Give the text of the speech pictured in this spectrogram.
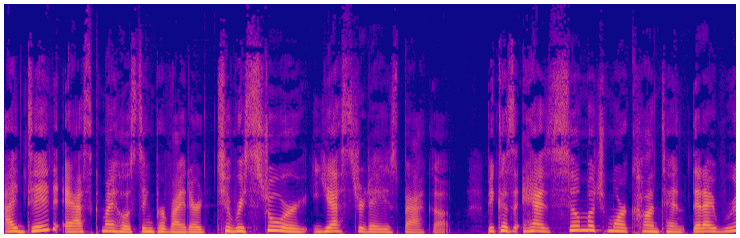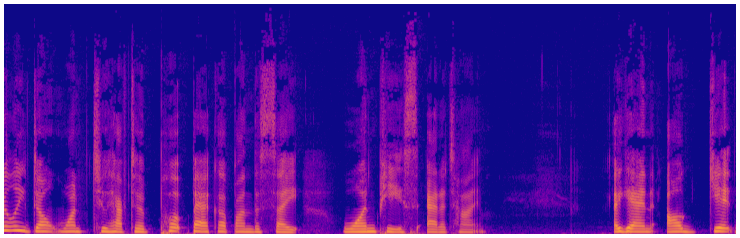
I did ask my hosting provider to restore yesterday's backup because it has so much more content that I really don't want to have to put back up on the site one piece at a time. Again, I'll get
